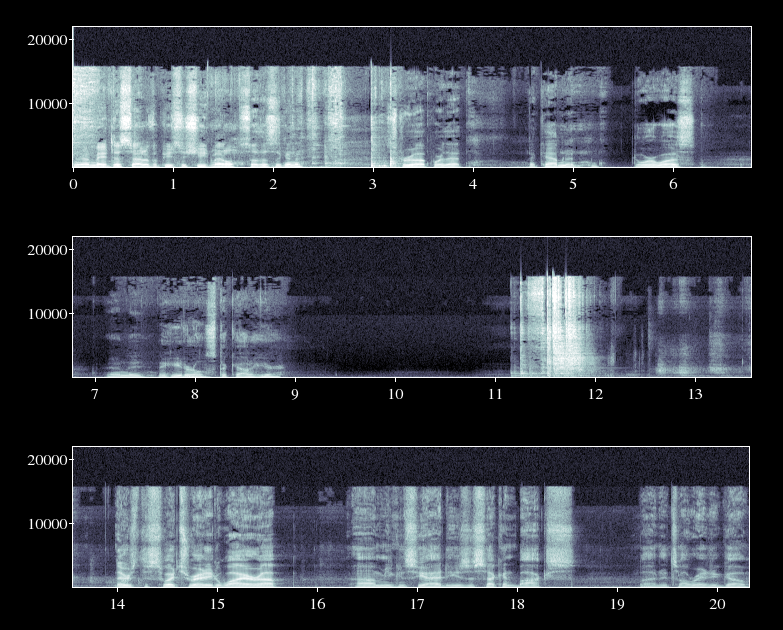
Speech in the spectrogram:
And I made this out of a piece of sheet metal, so this is going to screw up where that the cabinet door was, and the, the heater will stick out of here. There's the switch ready to wire up. Um, you can see I had to use a second box, but it's all ready to go.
